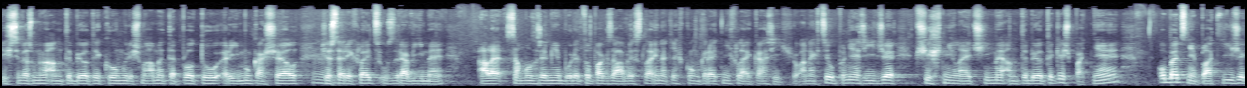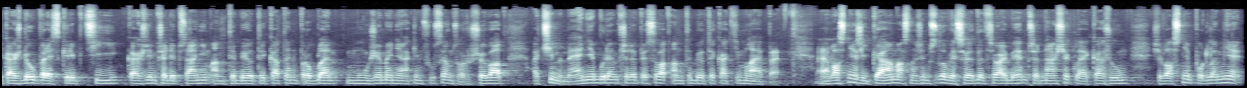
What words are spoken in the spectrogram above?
když si vezmeme antibiotikum, když máme teplotu, rýmu, kašel, hmm. že se rychleji uzdravíme, ale samozřejmě bude to pak závislé i na těch konkrétních lékařích. Jo? A nechci úplně říct, že všichni léčíme antibiotiky špatně. Obecně platí, že každou preskripcí, každým předepsáním antibiotika ten problém můžeme nějakým způsobem zhoršovat a čím méně budeme předepisovat antibiotika, tím lépe. A já vlastně říkám a snažím se to vysvětlit třeba i během přednášek lékařům, že vlastně podle mě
